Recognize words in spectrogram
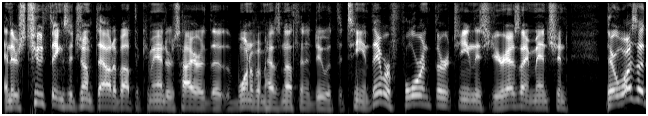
And there's two things that jumped out about the Commanders hire. That one of them has nothing to do with the team. They were four and thirteen this year, as I mentioned. There was a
